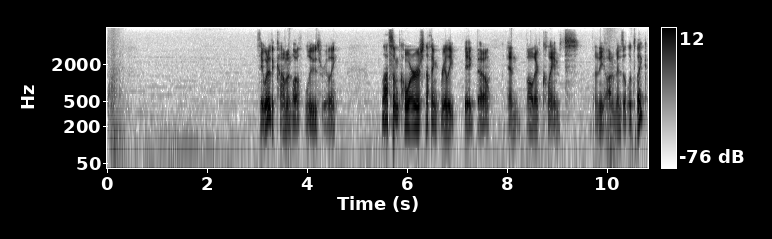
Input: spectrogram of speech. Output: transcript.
Let's see, what did the Commonwealth lose, really? Lots of some cores, nothing really big, though. And all their claims on the Ottomans, it looks like.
